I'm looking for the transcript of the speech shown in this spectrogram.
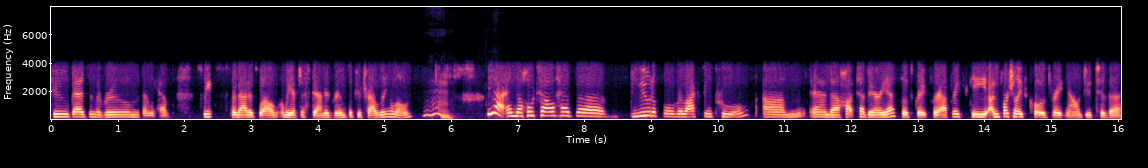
two beds in the rooms, and we have suites for that as well. And we have just standard rooms if you're traveling alone. Mm-hmm. Yeah, and the hotel has a beautiful, relaxing pool um, and a hot tub area, so it's great for après ski. Unfortunately, it's closed right now due to the,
